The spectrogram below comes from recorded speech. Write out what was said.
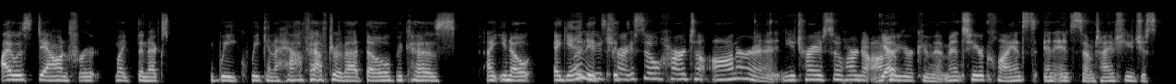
I was down for like the next week, week and a half after that though because I you know again But you try it's so hard to honor it. You try so hard to honor Yep. your commitment to your clients. And it's sometimes you just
